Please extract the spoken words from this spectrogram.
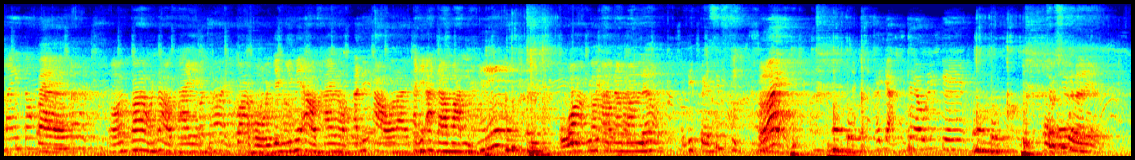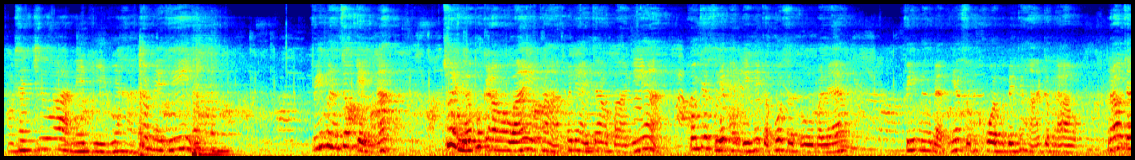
ไม่ต้องแต่อ๋อกว้างเหมือนอ่าวไทยใช่กว้างโอ้โหอย่างนี้ไม่อ่าวไทยหรอกอันนี้อ่าวอะไร อันนี้อันดามันโอ้ยที่นี่อานามันแล้วอันนี้แปซิฟิกเฮ้ย ขยันแซวลิเกเจ้าชื่ออะไรอะของฉันชื่อว่าเมทีเนี่ยค่ะ เจ้าเมธีฝีมือเจ้าเก่งนะ ช่วยเหลือพวกเราเอาไว้ถ้าหากไม่ได้เจ้าป่าเนี้ยคงจะเสียแผ่นดินให้กับพวกศัตรูมาแล้วฝีมือแบบเนี้ยสมควรมาเป็นทหารกับเรา เราจะ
